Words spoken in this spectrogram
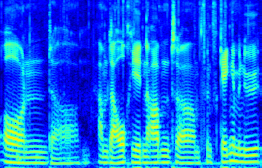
Und ähm, haben da auch jeden Abend ähm, fünf Gänge-Menü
